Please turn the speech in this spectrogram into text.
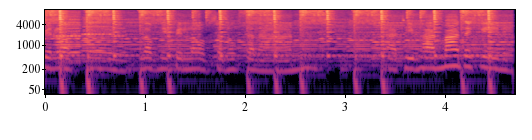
เป็นรอบเลยรอบนี้เป็นรอบสนุกสนานอาทิพานมาตะเกนี่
